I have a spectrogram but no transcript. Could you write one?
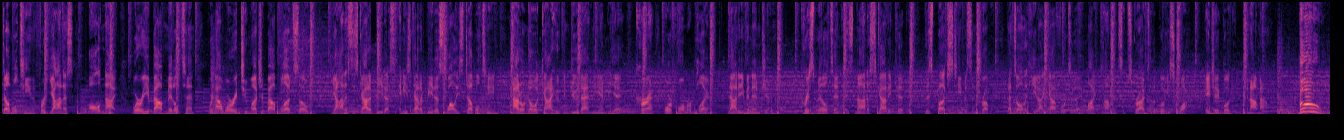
Double team for Giannis all night. Worry about Middleton. We're not worried too much about blood, so Giannis has got to beat us, and he's got to beat us while he's double teamed. And I don't know a guy who can do that in the NBA, current or former player, not even MJ. Khris Middleton is not a Scottie Pippen. This Bucks team is in trouble. That's all the heat I got for today. Like, comment, subscribe to the Boogie Squad. AJ Boogie, and I'm out. Boom!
